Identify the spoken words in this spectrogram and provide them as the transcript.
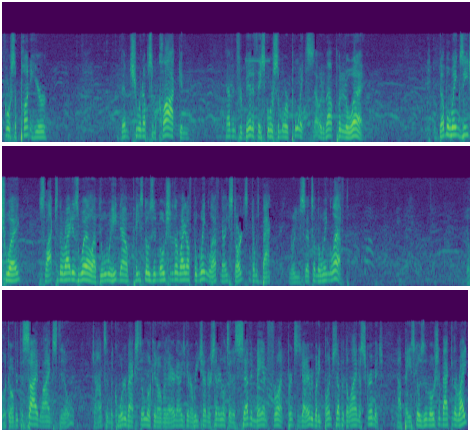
force a punt here. Them chewing up some clock and heaven forbid if they score some more points. That would about put it away. Double wings each way. Slot to the right as well. Abdul Wahid now pace goes in motion to the right off the wing left. Now he starts and comes back. Resets on the wing left. You look over at the sideline still. Johnson, the quarterback, still looking over there. Now he's going to reach under center. He looks at a seven man front. Princeton's got everybody bunched up at the line of scrimmage. Now Pace goes in motion back to the right.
